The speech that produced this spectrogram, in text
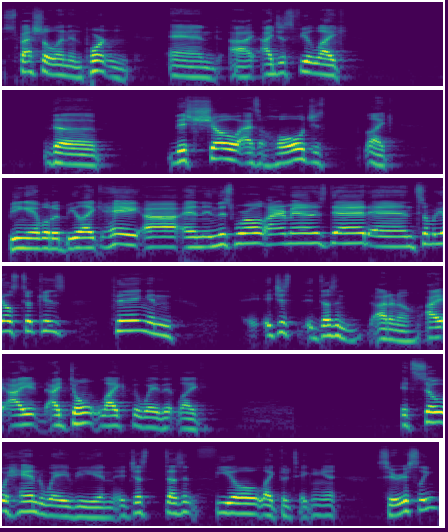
special and important, and I I just feel like the this show as a whole just like being able to be like, hey, uh, and in this world, Iron Man is dead, and somebody else took his thing, and it just it doesn't. I don't know. I I I don't like the way that like it's so hand wavy, and it just doesn't feel like they're taking it seriously.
